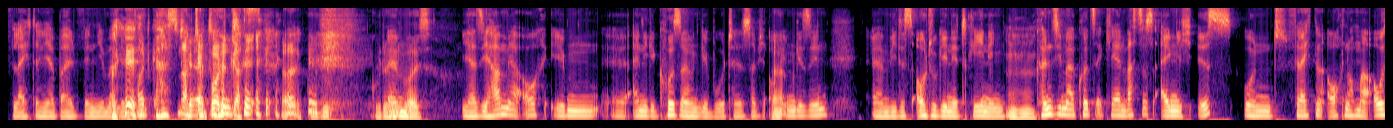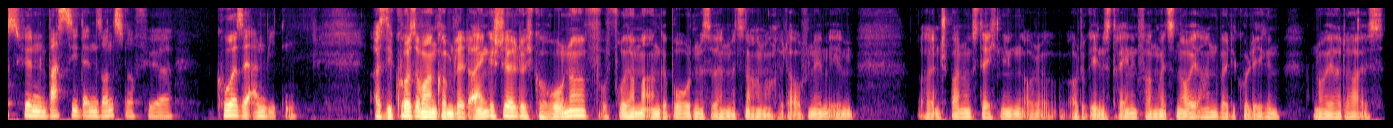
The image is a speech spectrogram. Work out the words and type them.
Vielleicht dann ja bald, wenn jemand den Podcast hört. Der Podcast. ja, gute, guter ähm, Hinweis. Ja, Sie haben ja auch eben äh, einige Kursangebote, das habe ich auch ja. eben gesehen, ähm, wie das autogene Training. Mhm. Können Sie mal kurz erklären, was das eigentlich ist und vielleicht dann auch nochmal ausführen, was Sie denn sonst noch für Kurse anbieten? Also die Kurse waren komplett eingestellt durch Corona. Früher haben wir angeboten, das werden wir jetzt nachher noch wieder aufnehmen, eben äh, Entspannungstechniken, autogenes Training fangen wir jetzt neu an, weil die Kollegin neuer da ist.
